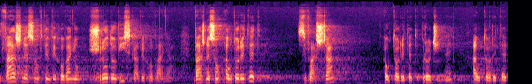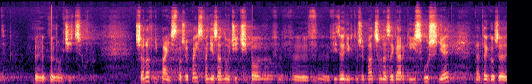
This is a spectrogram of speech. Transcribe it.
ważne są w tym wychowaniu środowiska wychowania, ważne są autorytety, zwłaszcza autorytet rodziny, autorytet y, rodziców. Szanowni Państwo, żeby Państwa nie zanudzić, bo widzę niektórzy patrzą na zegarki i słusznie, dlatego że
